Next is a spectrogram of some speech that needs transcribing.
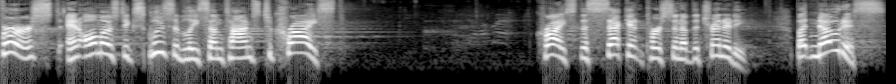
first and almost exclusively sometimes to Christ. Christ, the second person of the Trinity. But notice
